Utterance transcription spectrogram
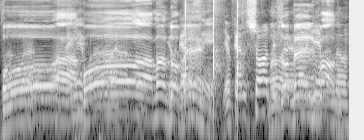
Boa, boa, mandou eu quero, bem. Eu quero só Mandou bem, Edivaldo.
